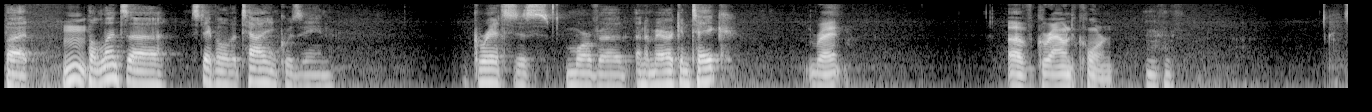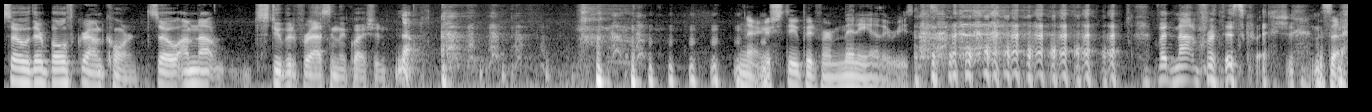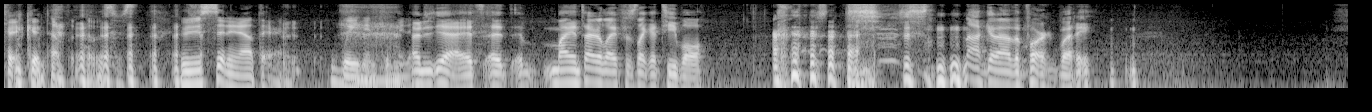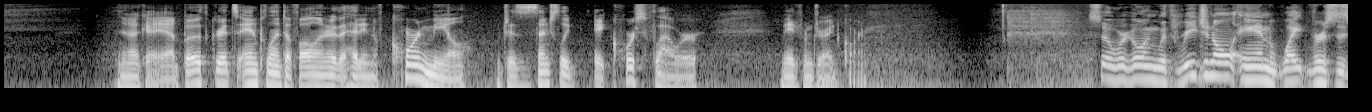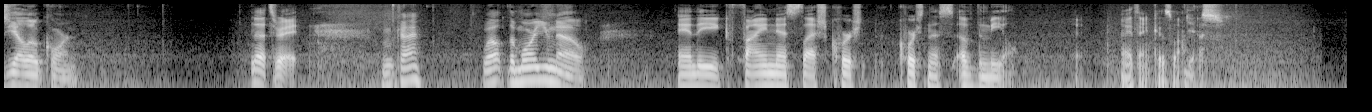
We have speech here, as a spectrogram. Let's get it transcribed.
but Mm. polenta, staple of Italian cuisine. Grits is more of a, an American take. Right. Of ground corn. So they're both ground corn. So I'm not stupid for asking the question. No, No, you're stupid for many other reasons. But not for this question. Sorry, I couldn't help it. It was just, it was just sitting out there, waiting for me I to. just, yeah, it's it, my entire life is like a T-ball. just, just knock it out of the park, buddy. Okay, yeah. Both grits and polenta fall under the heading of cornmeal, which is essentially a coarse flour made from dried corn. So we're going with regional and white versus yellow corn. That's right. Okay. Well, the more you know. And the fineness slash coarse, coarseness of the meal, I think, as well. yes,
